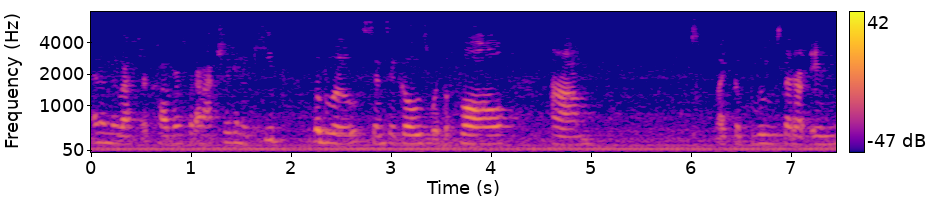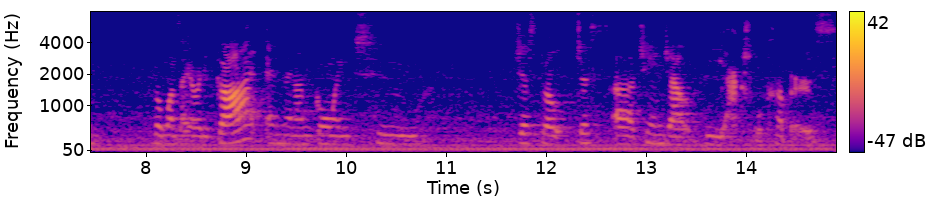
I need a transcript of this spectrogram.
and then the rest are covers. But I'm actually gonna keep the blue since it goes with the fall, um, like the blues that are in the ones I already got, and then I'm going to just throw just uh, change out the actual covers.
